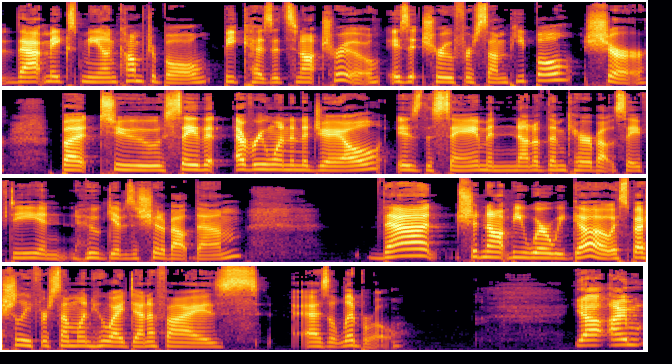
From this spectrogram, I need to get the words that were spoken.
that makes me uncomfortable because it's not true. Is it true for some people? Sure. But to say that everyone in a jail is the same and none of them care about safety and who gives a shit about them, that should not be where we go, especially for someone who identifies as a liberal. Yeah, I'm.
